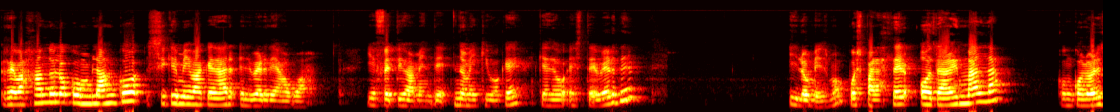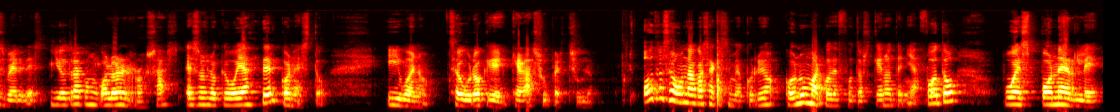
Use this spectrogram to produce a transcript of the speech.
rebajándolo con blanco sí que me iba a quedar el verde agua. Y efectivamente, no me equivoqué, quedó este verde. Y lo mismo, pues para hacer otra guirnalda con colores verdes y otra con colores rosas. Eso es lo que voy a hacer con esto. Y bueno, seguro que queda súper chulo. Otra segunda cosa que se me ocurrió, con un marco de fotos que no tenía foto, pues ponerle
